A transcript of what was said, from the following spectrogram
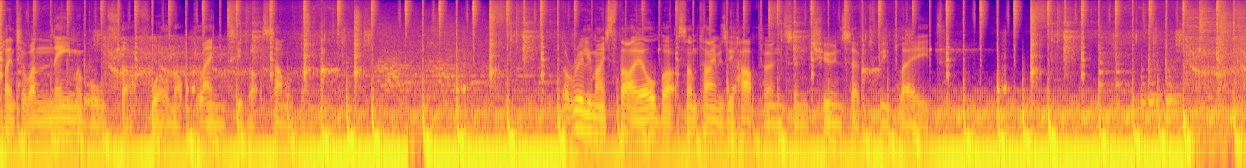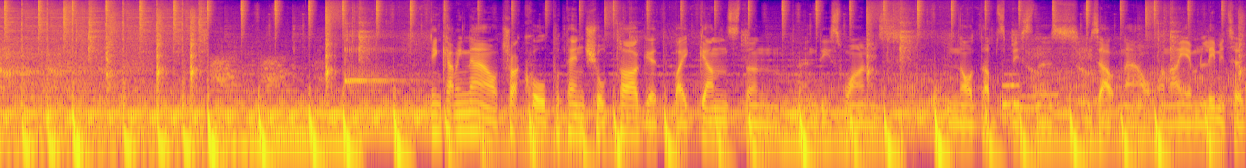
plenty of unnameable stuff. Well, not plenty, but some of them. Not really my style, but sometimes it happens and tunes have to be played. Incoming now, track called Potential Target by Gunston, and this one is not Dub's business, is out now on I Am Limited.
